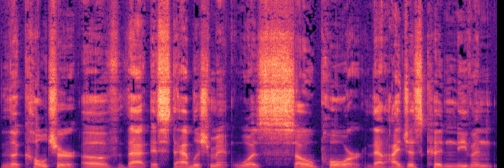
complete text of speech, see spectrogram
the culture of that establishment was so poor that I just couldn't even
